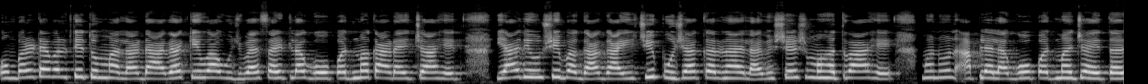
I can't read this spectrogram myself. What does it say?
उंबरठ्यावरती तुम्हाला डाव्या किंवा उजव्या साईडला गोपद्म काढायचे आहेत. या दिवशी बघा गाईची पूजा करण्याला विशेष महत्त्व आहे. म्हणून आपल्याला गोपद्म काढायचे आहे तर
